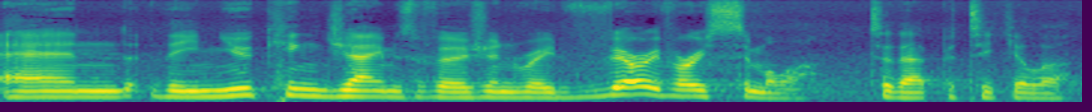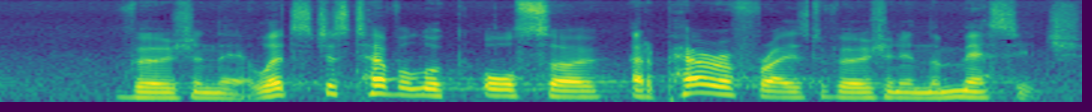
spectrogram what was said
and the New King James Version read very, very similar to that particular version there. Let's just have a look also at a paraphrased version in the message.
